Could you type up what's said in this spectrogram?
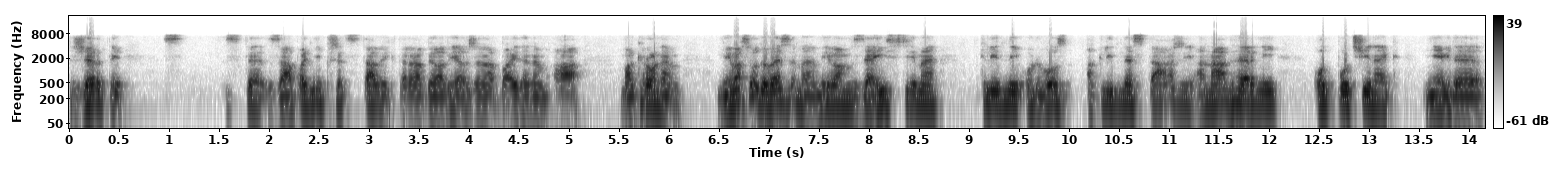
žerty z té západní představy, která byla vyjádřena Bidenem a Macronem. My vás odvezeme, my vám zajistíme klidný odvoz a klidné stáří a nádherný odpočinek někde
